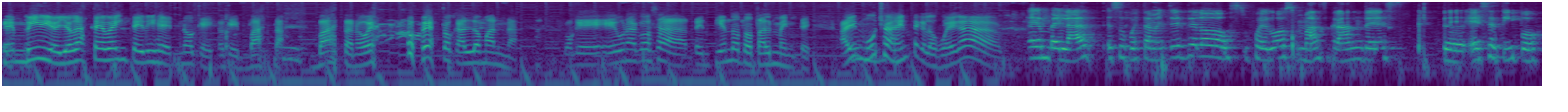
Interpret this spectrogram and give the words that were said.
Envidio, yo gasté 20 y dije, no, ok, ok, basta, basta, no voy, no voy a tocarlo más nada. Porque es una cosa, te entiendo totalmente. Hay mucha gente que lo juega. En verdad, supuestamente es de los juegos más grandes de ese tipo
